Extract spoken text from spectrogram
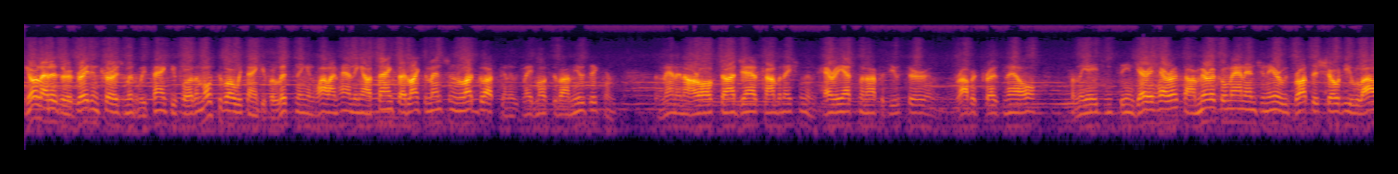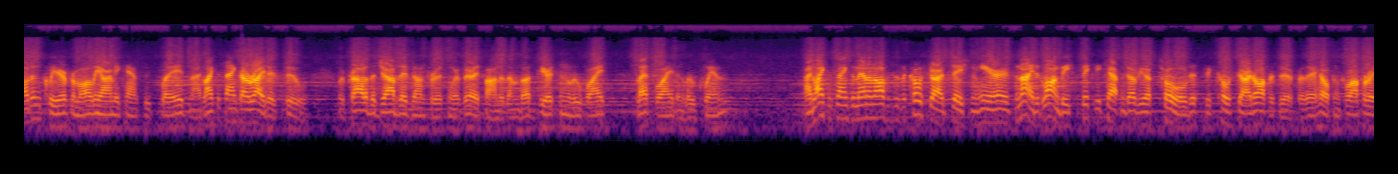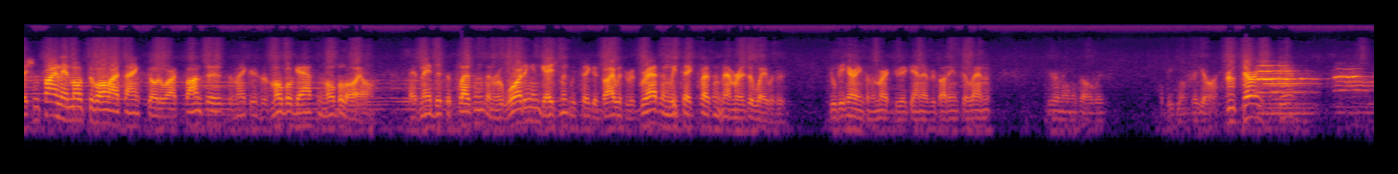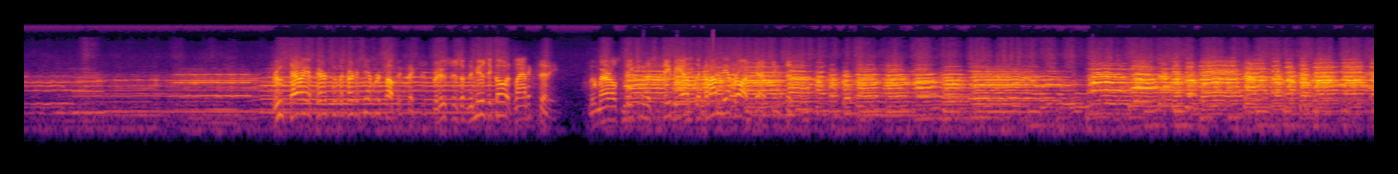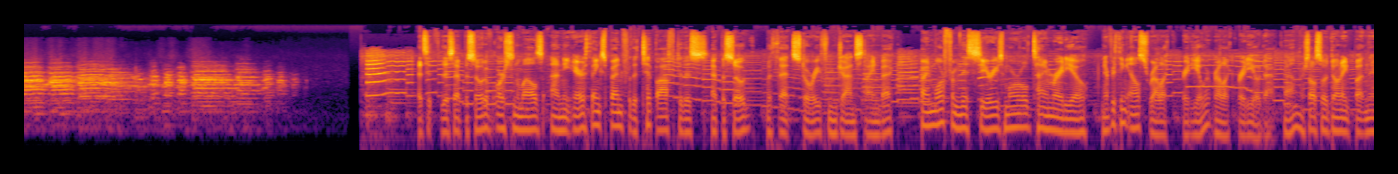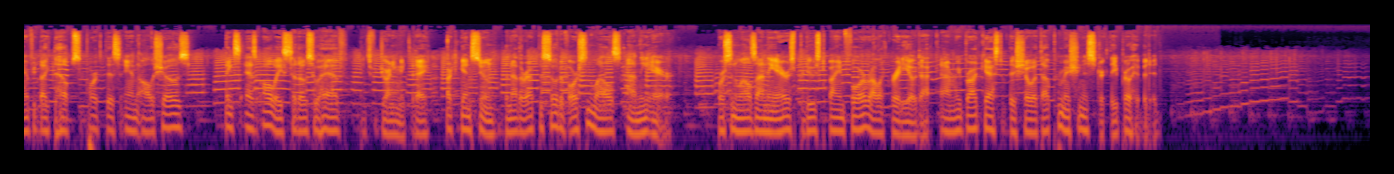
Your letters are a great encouragement. We thank you for them. Most of all, we thank you for listening. And while I'm handing out thanks, I'd like to mention Lud Gluskin, who's made most of our music, and the men in our all-star jazz combination, and Harry Esman, our producer, and Robert Fresnell from the agency, and Gary Harris, our Miracle Man engineer, who's brought this show to you loud and clear from all the Army camps we've played. And I'd like to thank our writers, too. We're proud of the job they've done for us, and we're very fond of them. Bud Pearson, Lou White, Les White, and Lou Quinn. I'd like to thank the men and officers of the Coast Guard station here tonight at Long Beach, particularly Captain W.F. Toll, District Coast Guard officer, for their help and cooperation. Finally, and most of all, our thanks go to our sponsors, the makers of Mobil Gas and Mobil Oil. They've made this a pleasant and rewarding engagement. We say goodbye with regret, and we take pleasant memories away with us. You'll be hearing from the Mercury again, everybody. Until then, you remain, as always, obediently yours. Through Terry skin. Ruth Terry appears through the courtesy of Republic Pictures, producers of the musical Atlantic City. Lou Merrill speaking. This is CBS, the Columbia Broadcasting System. That's it for this episode of Orson Welles on the Air. Thanks, Ben, for the tip off to this episode with that story from John Steinbeck. Find more from this series, more old time radio, and everything else Relic Radio at relicradio.com. There's also a donate button there if you'd like to help support this and all the shows. Thanks as always to those who have. Thanks for joining me today. Talk again soon with another episode of Orson Welles on the Air. Orson Welles on the Air is produced by and for relicradio.com. Rebroadcast of this show without permission is strictly prohibited.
